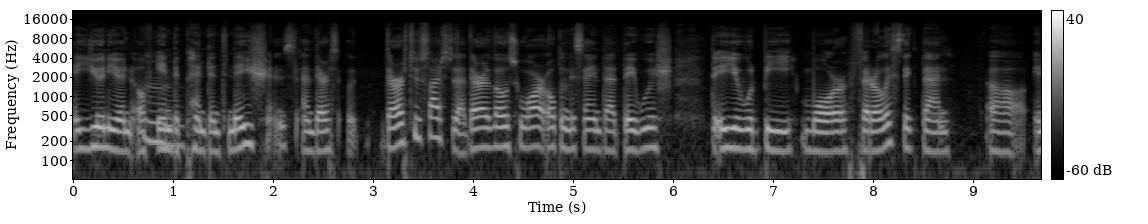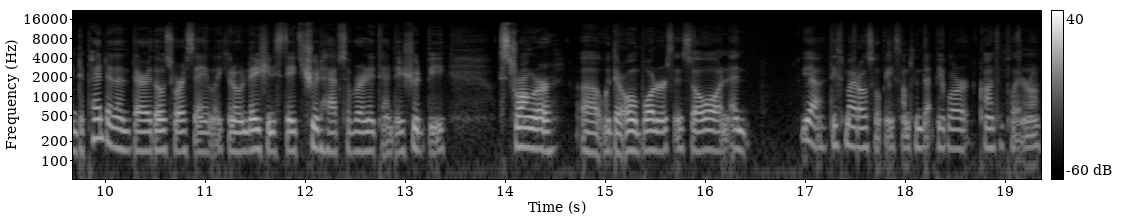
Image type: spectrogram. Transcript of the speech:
a union of mm. independent nations. And there's there are two sides to that. There are those who are openly saying that they wish the EU would be more federalistic than uh, independent, and there are those who are saying like you know nation states should have sovereignty and they should be stronger uh, with their own borders and so on. And yeah, this might also be something that people are contemplating on.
